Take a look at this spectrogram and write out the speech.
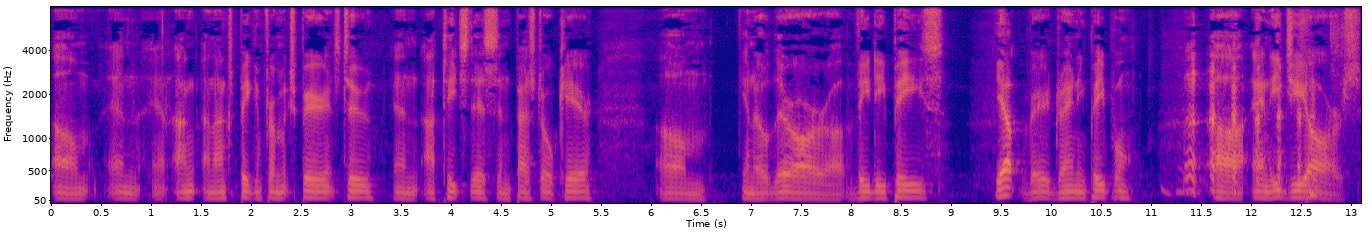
Um, and and I'm, and I'm speaking from experience too, and I teach this in pastoral care. Um, you know, there are uh, VDPs, Yep. very draining people, uh, and EGRs,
